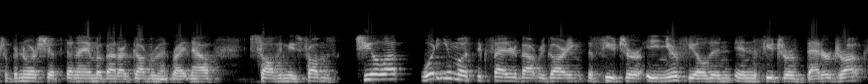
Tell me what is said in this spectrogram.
entrepreneurship than I am about our government right now solving these problems. Sheila, what are you most excited about regarding the future in your field in, in the future of better drugs?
